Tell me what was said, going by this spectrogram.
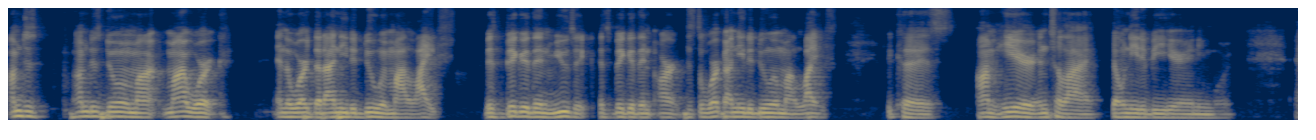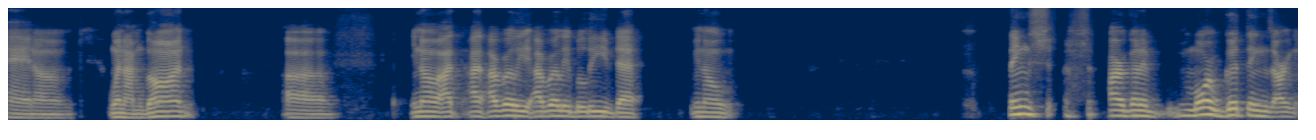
I'm just I'm just doing my my work and the work that I need to do in my life. It's bigger than music. It's bigger than art. It's the work I need to do in my life because I'm here until I don't need to be here anymore. And um, when I'm gone, uh, you know, I, I I really I really believe that, you know, things are gonna more good things are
